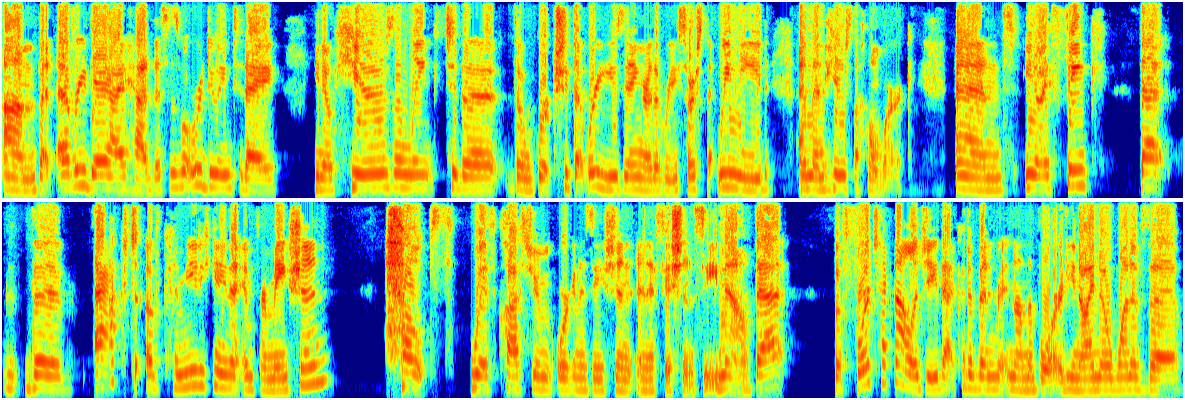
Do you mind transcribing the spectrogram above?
Um, but every day I had, this is what we're doing today. You know, here's a link to the the worksheet that we're using or the resource that we need, and then here's the homework. And you know, I think that the act of communicating that information helps with classroom organization and efficiency. Now, that before technology that could have been written on the board. You know, I know one of the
